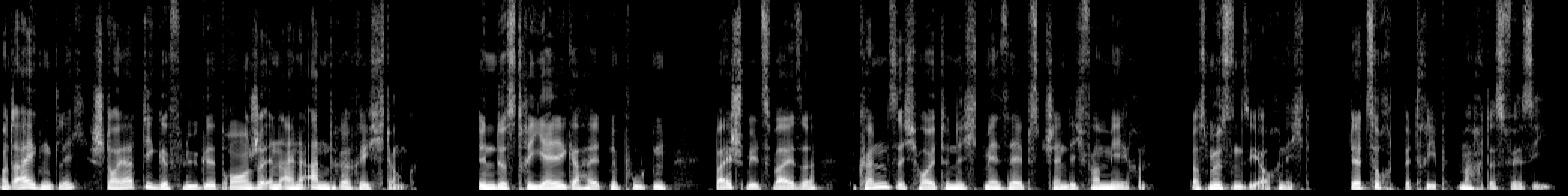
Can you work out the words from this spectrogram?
und eigentlich steuert die Geflügelbranche in eine andere Richtung. Industriell gehaltene Puten beispielsweise können sich heute nicht mehr selbstständig vermehren. Das müssen sie auch nicht. Der Zuchtbetrieb macht es für sie.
